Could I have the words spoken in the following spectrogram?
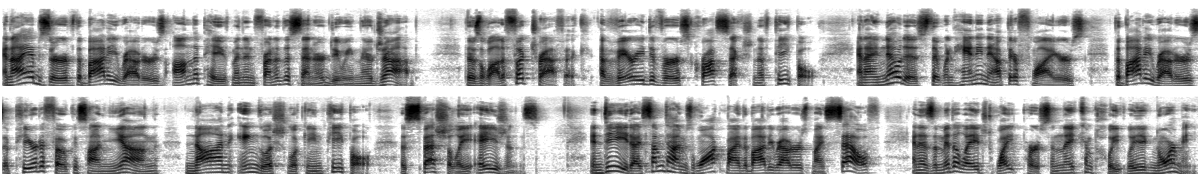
and I observe the body routers on the pavement in front of the center doing their job. There's a lot of foot traffic, a very diverse cross section of people, and I noticed that when handing out their flyers, the body routers appear to focus on young, non English looking people, especially Asians. Indeed, I sometimes walk by the body routers myself, and as a middle aged white person, they completely ignore me.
